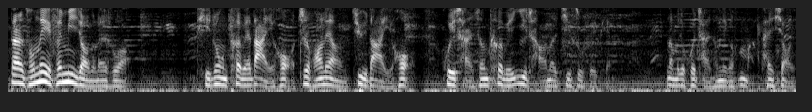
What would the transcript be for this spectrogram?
但是从内分泌角度来说，体重特别大以后，脂肪量巨大以后，会产生特别异常的激素水平，那么就会产生那个马太效应。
